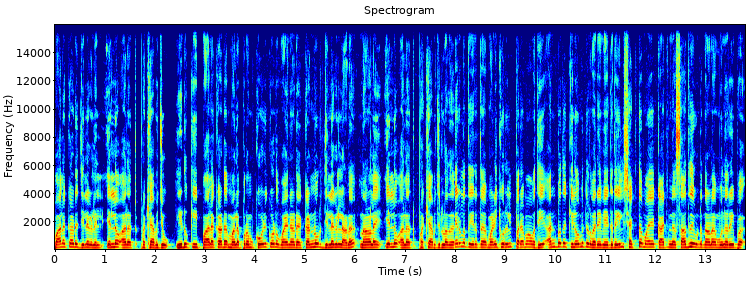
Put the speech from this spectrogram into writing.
പാലക്കാട് ജില്ലകളിൽ യെല്ലോ അലർട്ട് പ്രഖ്യാപിച്ചു. ഇടുക്കി പാലക്കാട് മലപ്പുറം കോഴിക്കോട് വയനാട് കണ്ണൂർ ജില്ലകളിലാണ് നാളെ യെല്ലോ അലർട്ട് പ്രഖ്യാപിച്ചിട്ടുള്ളത്. കേരള തീരത്ത് മണിക്കൂറിൽ പരമാവധി അൻപത് കിലോമീറ്റർ വരെ വേഗതയിൽ ശക്തമായ കാറ്റിന് സാധ്യതയുണ്ടെന്നാണ് മുന്നറിയിപ്പ്.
